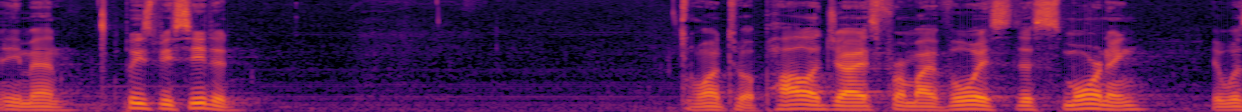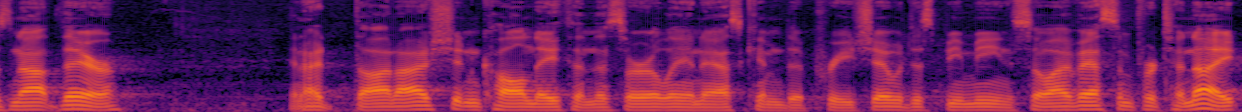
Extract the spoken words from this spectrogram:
Amen. Please be seated. I want to apologize for my voice this morning. It was not there. And I thought I shouldn't call Nathan this early and ask him to preach. It would just be mean. So I've asked him for tonight,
